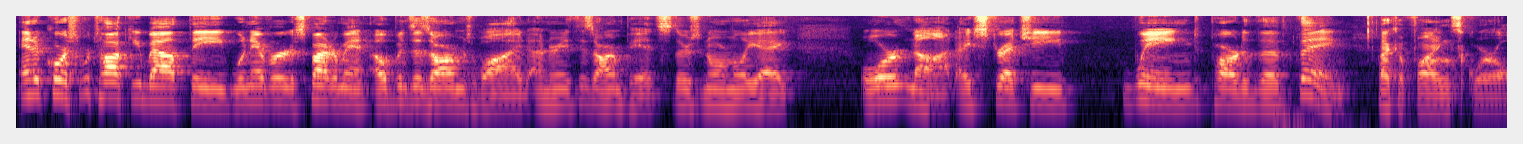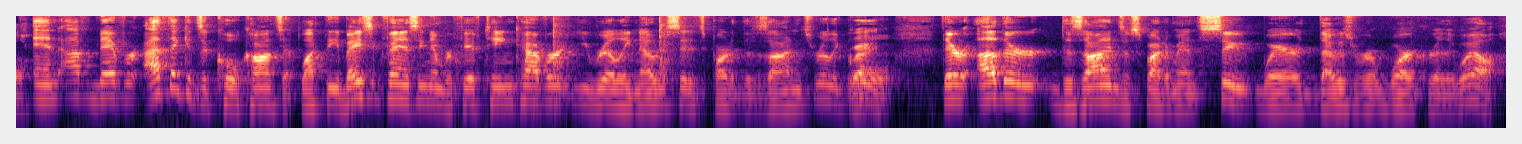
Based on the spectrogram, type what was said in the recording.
and of course we're talking about the whenever Spider-Man opens his arms wide underneath his armpits, there's normally a or not a stretchy winged part of the thing. like a flying squirrel And I've never I think it's a cool concept. Like the Basic Fantasy number 15 cover, you really notice it. It's part of the design. It's really cool. Right. There are other designs of Spider-Man's suit where those work really well.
